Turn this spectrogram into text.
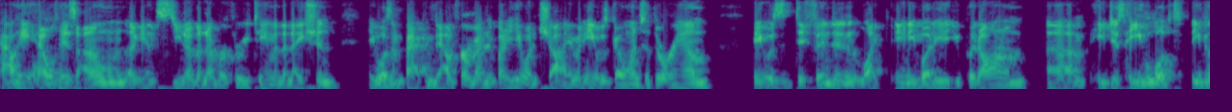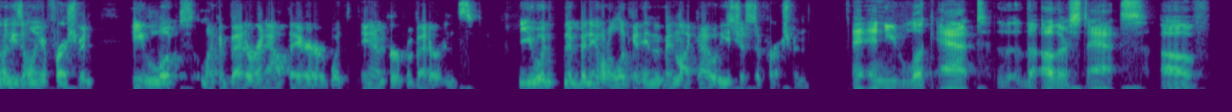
how he held his own against, you know, the number three team in the nation. He wasn't backing down from anybody. He wasn't shy. I mean, he was going to the rim. He was defending like anybody that you put on him. Um, he just, he looked, even though he's only a freshman, he looked like a veteran out there with in a group of veterans. You wouldn't have been able to look at him and been like, oh, he's just a freshman. And, and you look at the, the other stats of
